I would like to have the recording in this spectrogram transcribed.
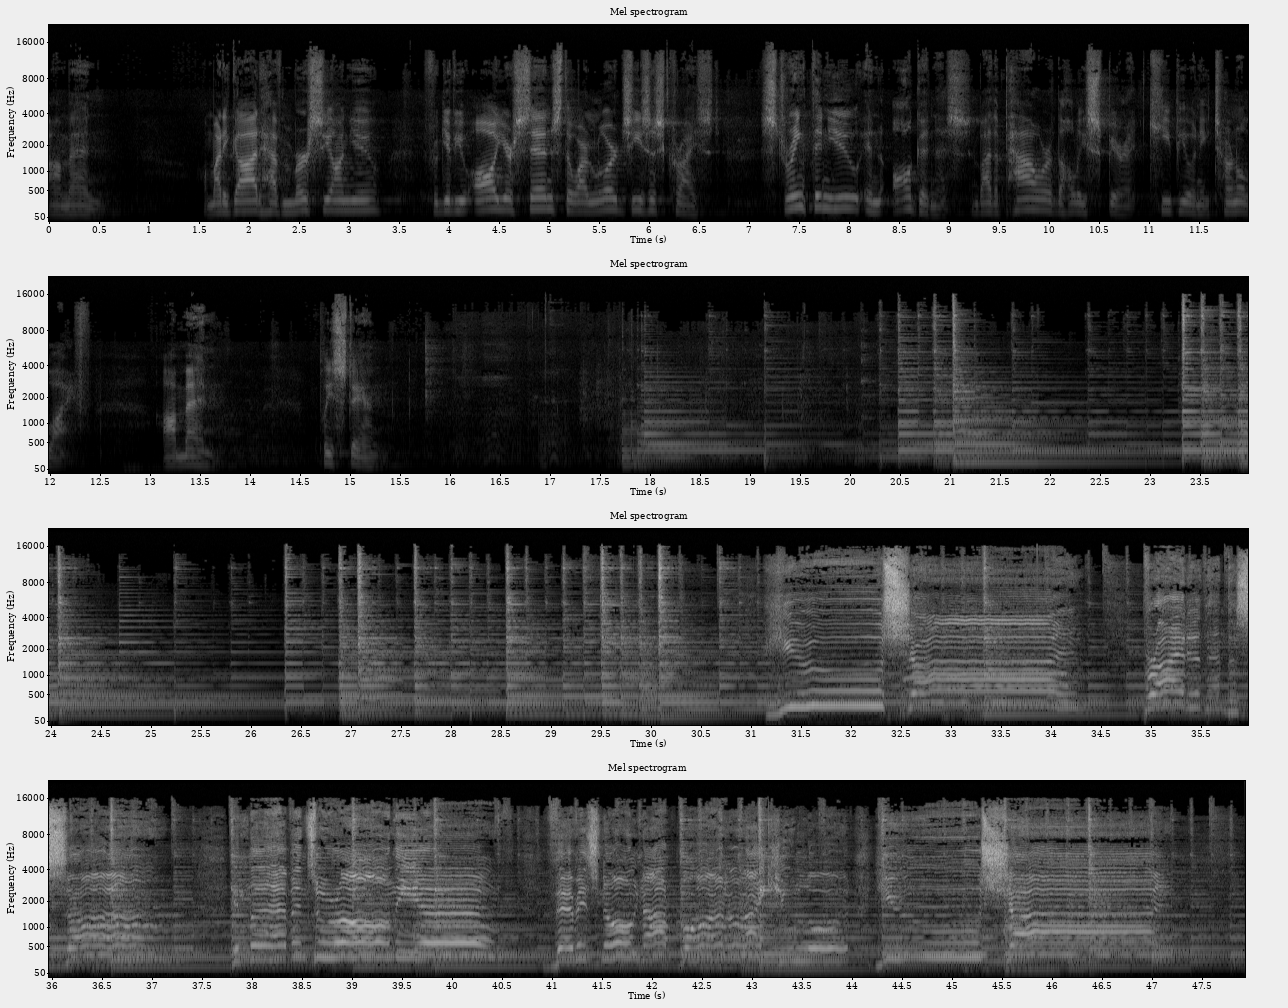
Amen. Almighty God, have mercy on you, forgive you all your sins through our Lord Jesus Christ, strengthen you in all goodness, and by the power of the Holy Spirit, keep you in eternal life. Amen. Please stand. Is no, not one like you, Lord. You shine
